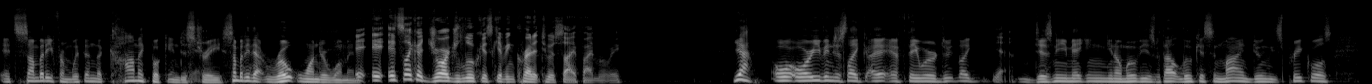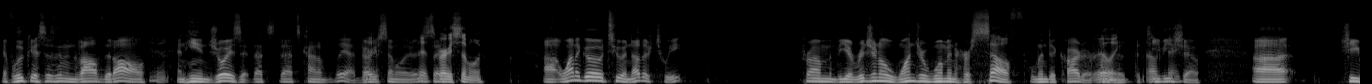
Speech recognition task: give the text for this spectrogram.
it's somebody from within the comic book industry, somebody that wrote Wonder Woman. It, it- it's like a George Lucas giving credit to a sci-fi movie. yeah. Or, or even just like uh, if they were do, like Yeah. Disney making, you know, movies without Lucas in mind, doing these prequels. If Lucas isn't involved at all Yeah. and he enjoys it, that's that's kind of, yeah, very Yeah. similar. It's very similar. uh, I want to go to another tweet from the original Wonder Woman herself, Lynda Carter Really? from the, the TV Okay. show. Uh, she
